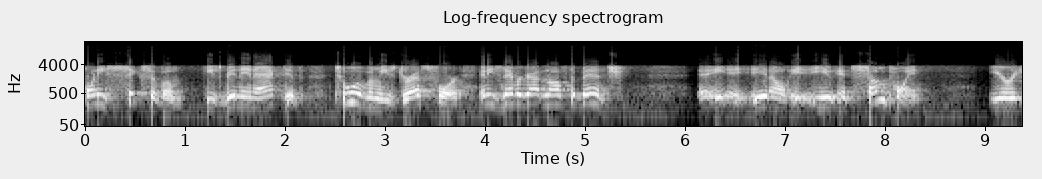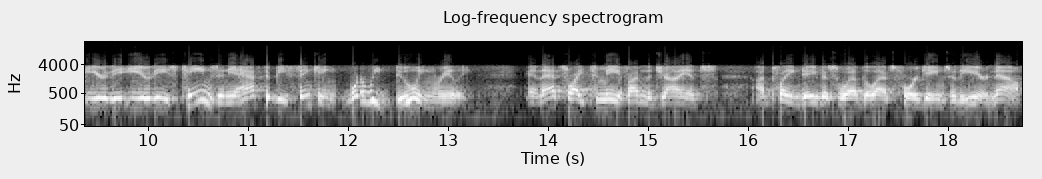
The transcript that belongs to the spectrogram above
26 of them, he's been inactive. Two of them he's dressed for, and he's never gotten off the bench. Eh, eh, eh, you know, at some point, you're you're the, you're these teams, and you have to be thinking, what are we doing really? And that's why, to me, if I'm the Giants, I'm playing Davis Webb the last four games of the year. Now,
